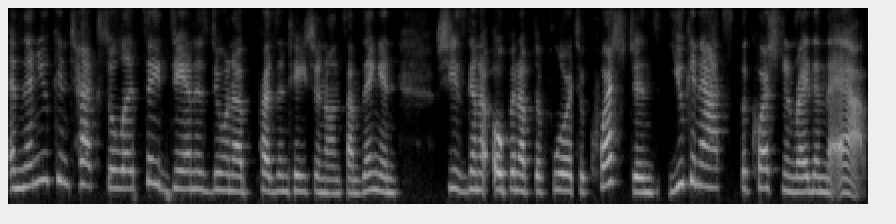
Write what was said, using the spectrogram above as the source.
And then you can text. So let's say Dan is doing a presentation on something and she's going to open up the floor to questions. You can ask the question right in the app.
